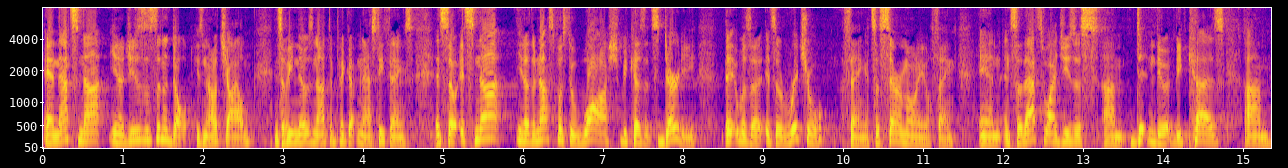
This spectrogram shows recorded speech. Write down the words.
And that's not, you know, Jesus is an adult. He's not a child. And so he knows not to pick up nasty things. And so it's not, you know, they're not supposed to wash because it's dirty. It was a, it's a ritual thing. It's a ceremonial thing. And, and so that's why Jesus um, didn't do it because, um,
